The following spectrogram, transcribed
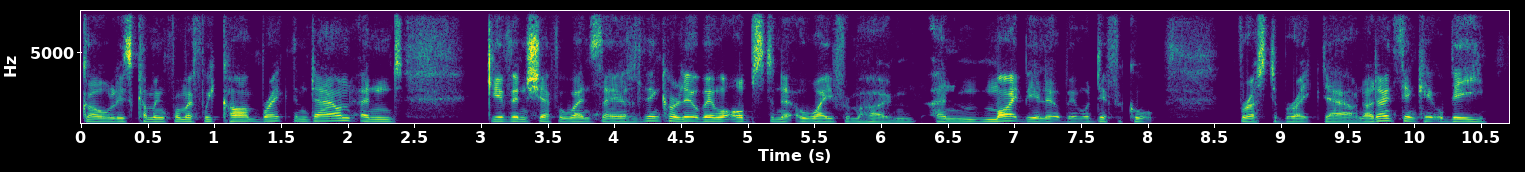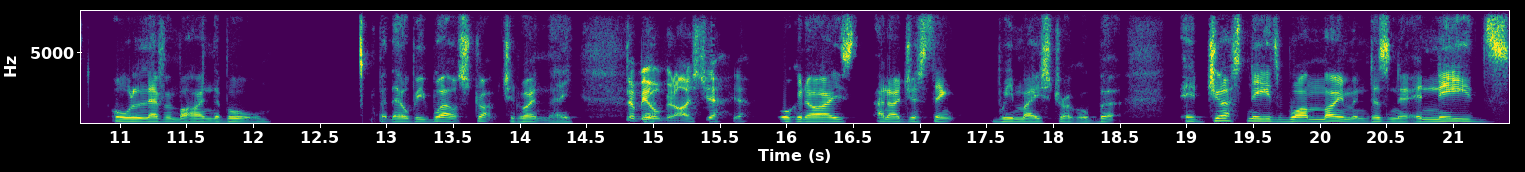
goal is coming from if we can't break them down. And given Sheffield Wednesday, I think are a little bit more obstinate away from home and might be a little bit more difficult for us to break down. I don't think it will be all 11 behind the ball, but they'll be well structured, won't they? They'll be organised, yeah, yeah. Organised. And I just think we may struggle, but it just needs one moment, doesn't it? It needs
